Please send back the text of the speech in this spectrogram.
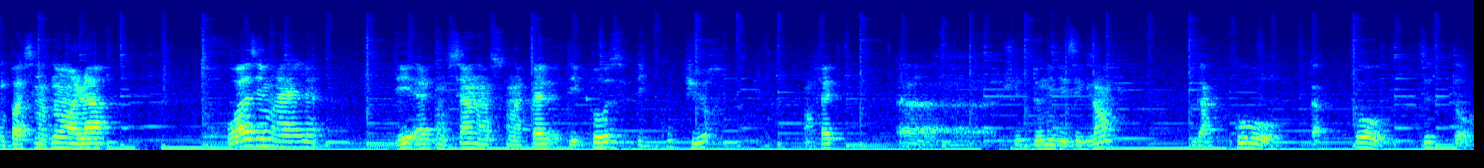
On passe maintenant à la troisième règle et elle concerne ce qu'on appelle des pauses, des coupures. En fait, euh, je vais te donner des exemples. Gakko, gakko, tutto,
